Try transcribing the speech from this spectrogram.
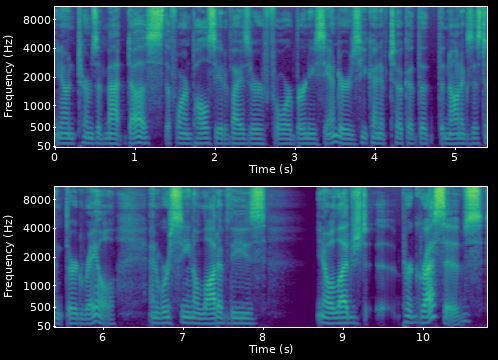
you know, in terms of Matt Duss, the foreign policy advisor for Bernie Sanders, he kind of took a, the, the non existent third rail. And we're seeing a lot of these, you know, alleged uh, progressives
